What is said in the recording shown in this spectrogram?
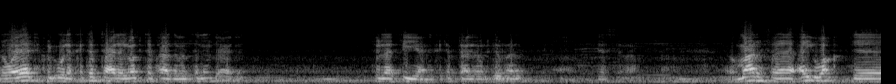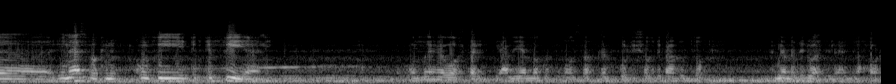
رواياتك الأولى كتبتها على المكتب هذا مثلا؟ فعلا ثلاثية يعني كتبت على المكتب هذا؟ يا سلام. وما أعرف آه، أي وقت آه، يناسبك إنك تكون في تكتب فيه يعني؟ والله هو اختلف يعني أيام ما كنت موظف كان كل شغلي بعد الظهر. إنما دلوقتي لاني حر.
